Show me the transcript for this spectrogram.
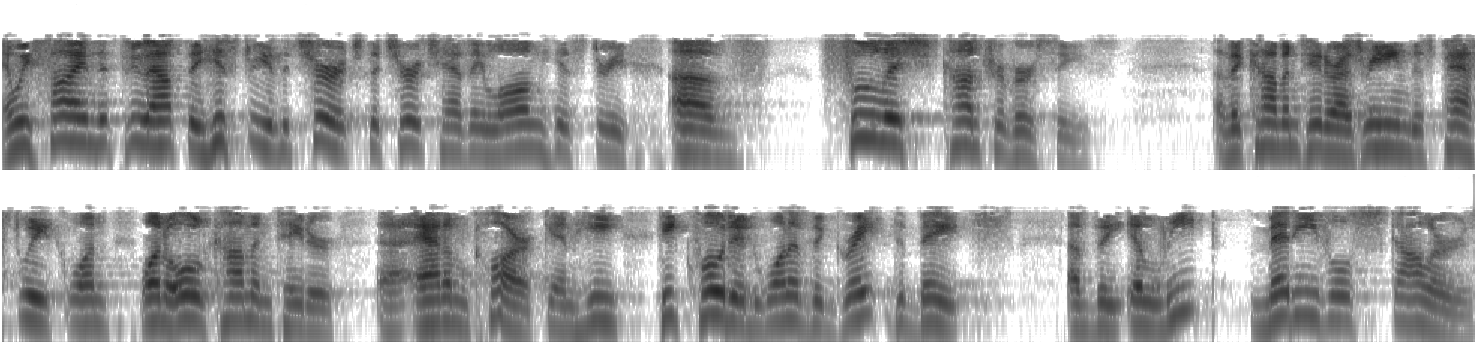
And we find that throughout the history of the church, the church has a long history of foolish controversies. The commentator I was reading this past week, one, one old commentator, uh, Adam Clarke, and he, he quoted one of the great debates of the elite medieval scholars,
